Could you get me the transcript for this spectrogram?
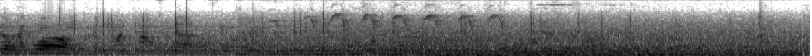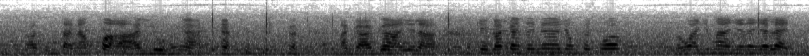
Coast Walk. Aku tak nampak lah, haluh sangat. Agak-agak je lah. Okey, belakang sana, Long Coast Walk. Bawa Ajman jalan-jalan.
